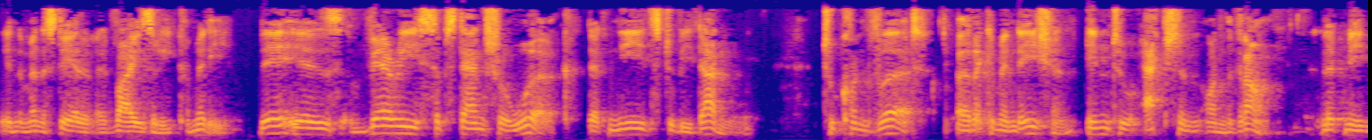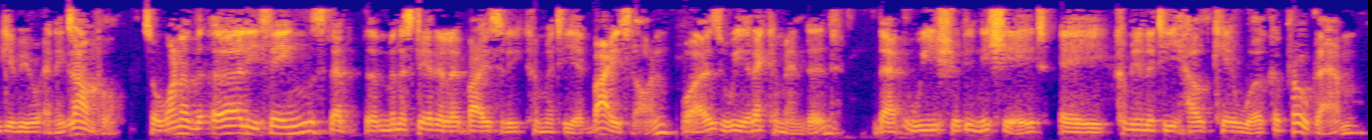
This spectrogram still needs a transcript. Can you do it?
in the Ministerial Advisory Committee, there is very substantial work that needs to be done to convert a recommendation into action on the ground. Let me give you an example. So one of the early things that the Ministerial Advisory Committee advised on was we recommended that we should initiate a community healthcare worker program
